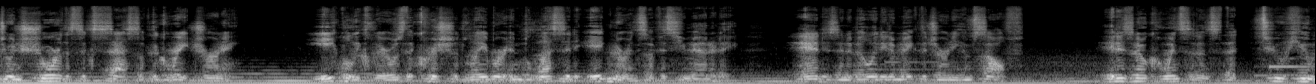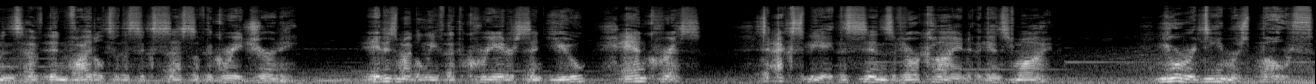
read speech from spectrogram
to ensure the success of the great journey. Equally clear was that Chris should labor in blessed ignorance of his humanity, and his inability to make the journey himself. It is no coincidence that two humans have been vital to the success of the great journey. It is my belief that the Creator sent you and Chris to expiate the sins of your kind against mine. Your redeemers both.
